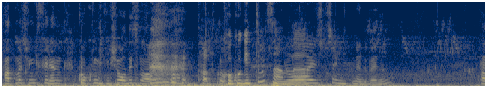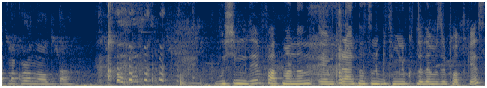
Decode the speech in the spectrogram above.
Fatma çünkü senin kokun gitmiş olduğu için olabilir mi? Tat koku. Koku gitti mi sende? Yo hayır, hiçbir şey gitmedi benim. Fatma korona oldu da. Bu şimdi Fatma'nın em, karantinasının bitimini kutladığımız bir podcast.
